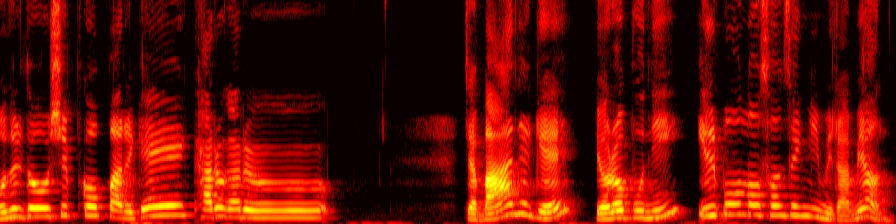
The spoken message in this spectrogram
오늘도 쉽고 빠르게 가루가루. 자, 만약에 여러분이 일본어 선생님이라면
